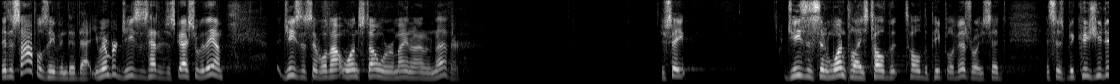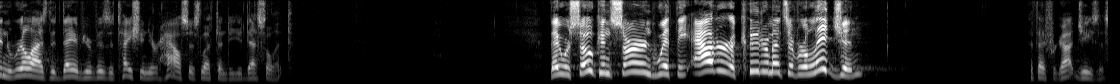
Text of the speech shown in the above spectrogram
The disciples even did that. You remember Jesus had a discussion with them. Jesus said, Well, not one stone will remain on another. You see, Jesus in one place told the, told the people of Israel, He said, it says, Because you didn't realize the day of your visitation, your house is left unto you desolate. They were so concerned with the outer accoutrements of religion that they forgot Jesus,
